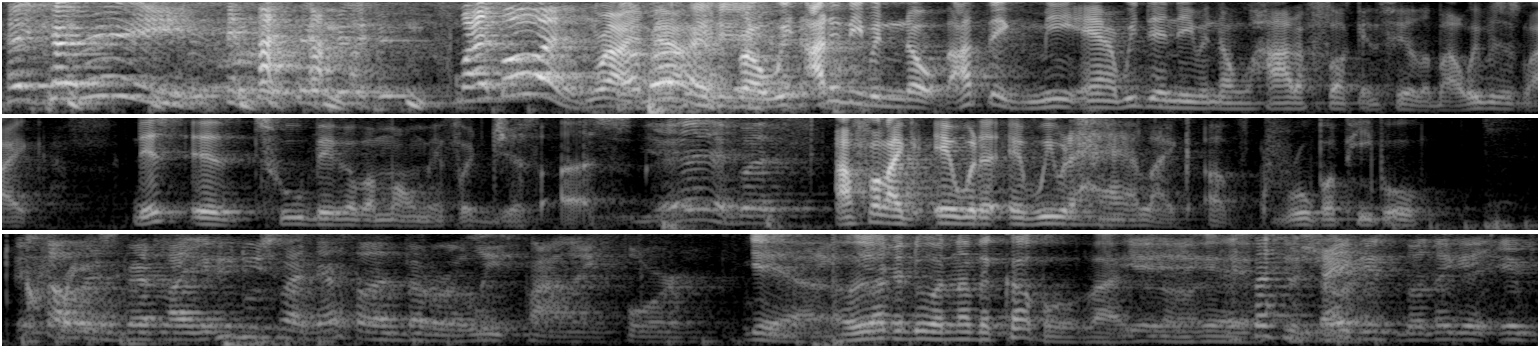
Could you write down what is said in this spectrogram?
Hey, Kyrie. My boy. Right, Bye-bye. man. bro. We I didn't even know. I think me and we didn't even know how to fucking feel about. It. We was just like, this is too big of a moment for just us. Yeah, but I feel like it would if we would have had like a group of people. it's always better. Like if you do shit like that, it's always better at least probably like four. Yeah, or y'all can do another couple. Like, Yeah, you know, yeah, especially for sure. Vegas. But nigga, if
